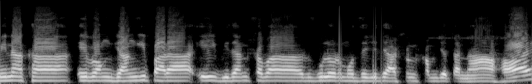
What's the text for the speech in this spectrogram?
মিনাখা এবং জাঙ্গিপাড়া এই বিধানসভাগুলোর মধ্যে যদি আসন সমঝোতা না হয়,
